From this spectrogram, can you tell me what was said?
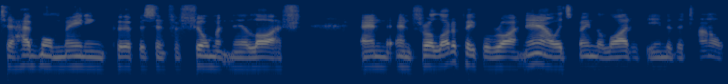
to have more meaning, purpose, and fulfillment in their life. And, and for a lot of people right now, it's been the light at the end of the tunnel.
